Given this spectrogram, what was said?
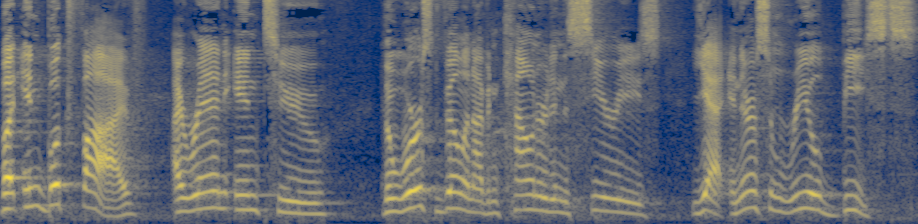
But in book five, I ran into the worst villain I've encountered in the series yet. And there are some real beasts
